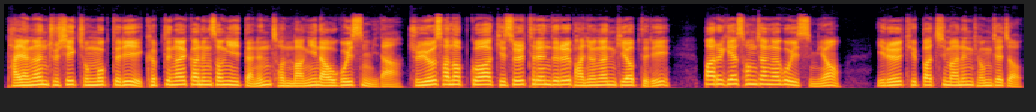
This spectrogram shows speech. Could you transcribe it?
다양한 주식 종목들이 급등할 가능성이 있다는 전망이 나오고 있습니다. 주요 산업과 기술 트렌드를 반영한 기업들이 빠르게 성장하고 있으며 이를 뒷받침하는 경제적,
